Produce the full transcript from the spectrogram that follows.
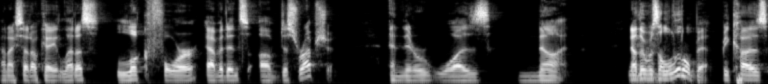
and I said, okay, let us look for evidence of disruption. And there was none. Now there was a mm-hmm. little bit because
